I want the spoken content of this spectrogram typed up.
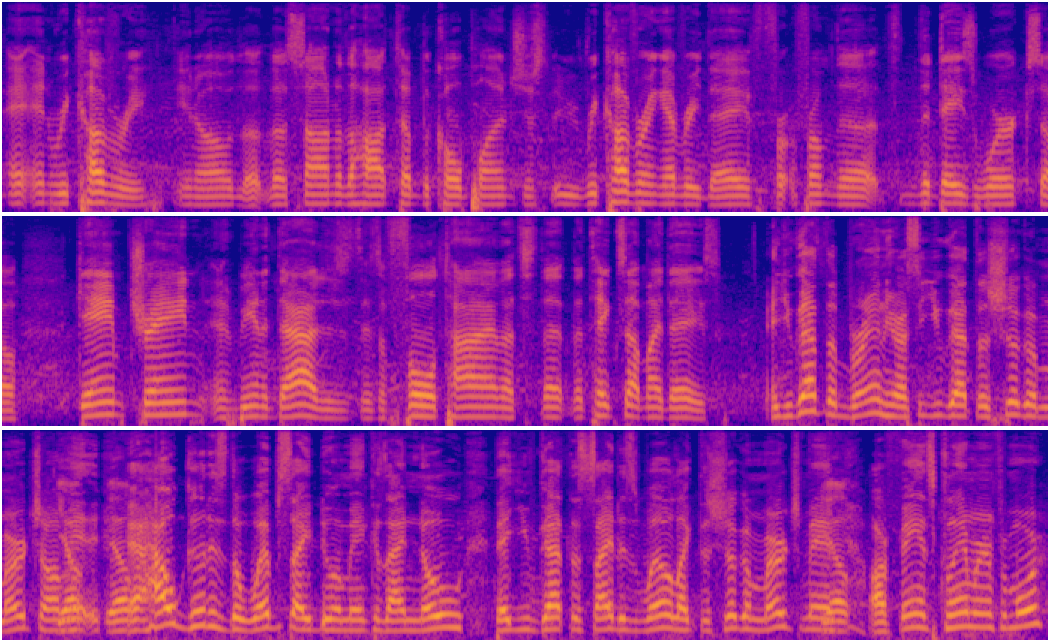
and, and recovery. You know, the, the sauna, the hot tub, the cold plunge, just recovering every day fr- from the the day's work. So, game, train, and being a dad is, is a full time. That's that, that takes up my days. And you got the brand here. I see you got the sugar merch on. Yep, man. yep. How good is the website doing, man? Because I know that you've got the site as well, like the sugar merch, man. Yep. Are fans clamoring for more?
